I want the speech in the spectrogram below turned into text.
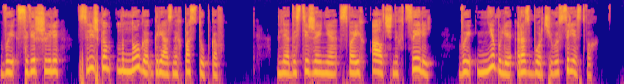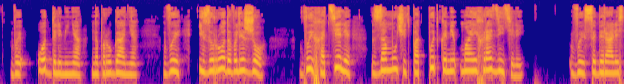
Вы совершили слишком много грязных поступков. Для достижения своих алчных целей вы не были разборчивы в средствах. Вы отдали меня на поругание. Вы изуродовали Жо, Вы хотели замучить под пытками моих родителей. Вы собирались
